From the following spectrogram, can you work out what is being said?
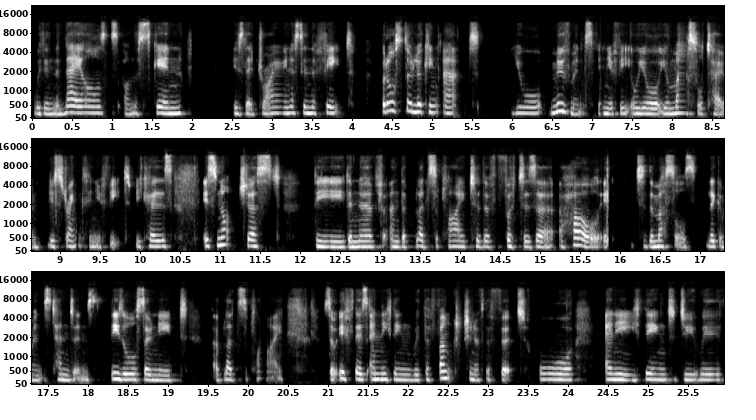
within the nails, on the skin? Is there dryness in the feet? But also looking at your movements in your feet or your, your muscle tone, your strength in your feet, because it's not just the, the nerve and the blood supply to the foot as a, a whole, it, to the muscles, ligaments, tendons. These also need a blood supply. So if there's anything with the function of the foot or anything to do with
